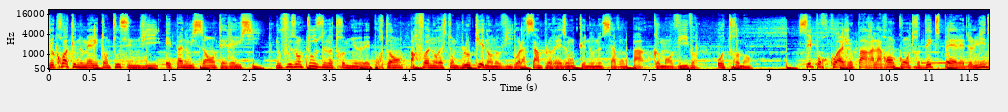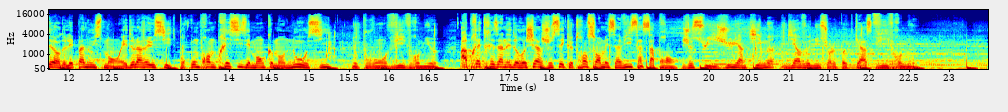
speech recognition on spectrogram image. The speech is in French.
Je crois que nous méritons tous une vie épanouissante et réussie. Nous faisons tous de notre mieux et pourtant, parfois nous restons bloqués dans nos vies pour la simple raison que nous ne savons pas comment vivre autrement. C'est pourquoi je pars à la rencontre d'experts et de leaders de l'épanouissement et de la réussite pour comprendre précisément comment nous aussi, nous pouvons vivre mieux. Après 13 années de recherche, je sais que transformer sa vie, ça s'apprend. Je suis Julien Kim, bienvenue sur le podcast Vivre mieux.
